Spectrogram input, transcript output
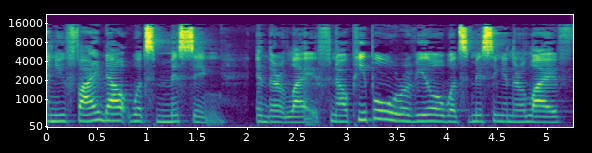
and you find out what's missing in their life. Now, people will reveal what's missing in their life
